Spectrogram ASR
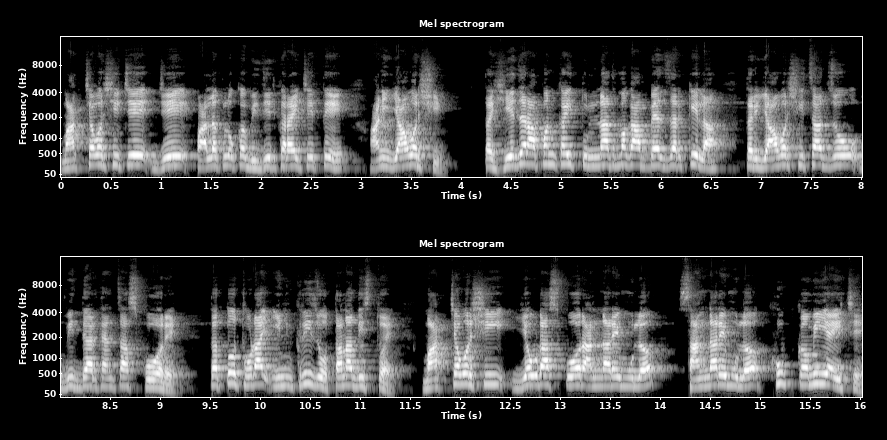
मागच्या वर्षीचे जे पालक लोक व्हिजिट करायचे ते आणि यावर्षी तर हे जर आपण काही तुलनात्मक अभ्यास जर केला तर यावर्षीचा जो विद्यार्थ्यांचा स्कोअर आहे तर तो थोडा इन्क्रीज होताना दिसतोय. मागच्या वर्षी एवढा स्कोअर आणणारे मुलं सांगणारे मुलं खूप कमी यायचे.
